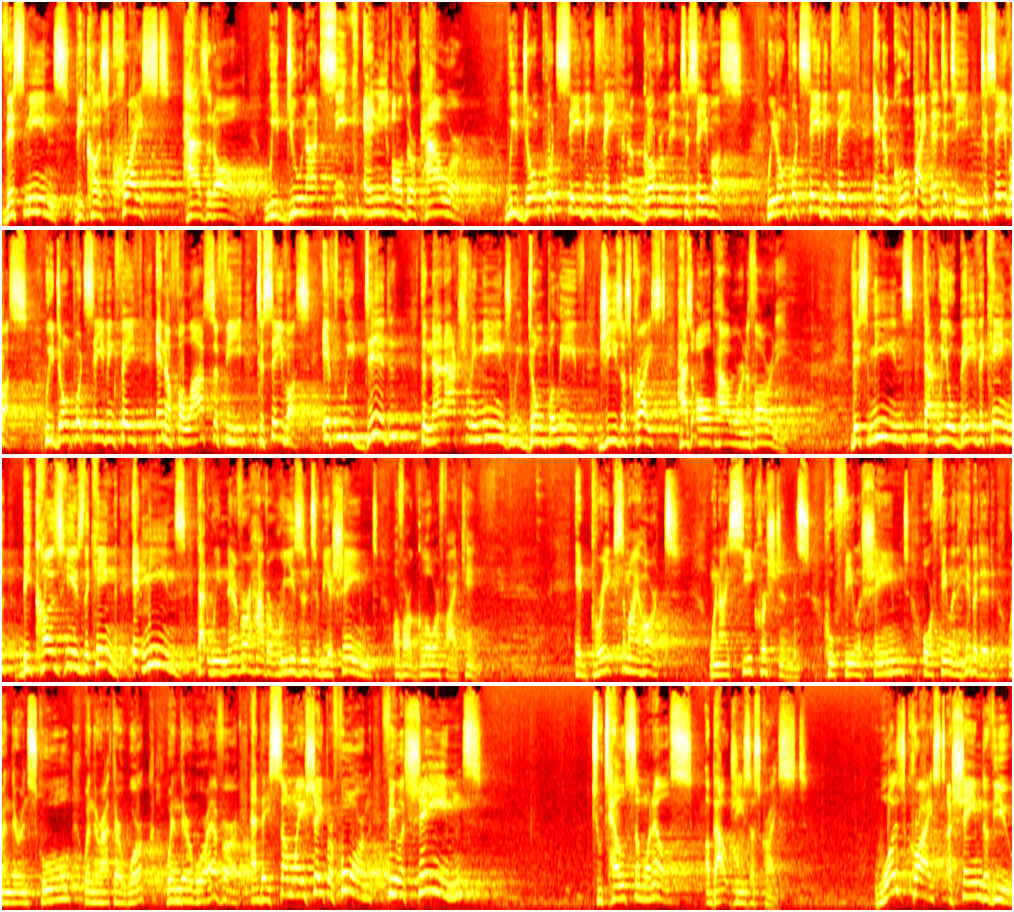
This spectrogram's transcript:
This means because Christ has it all, we do not seek any other power. We don't put saving faith in a government to save us. We don't put saving faith in a group identity to save us. We don't put saving faith in a philosophy to save us. If we did, then that actually means we don't believe Jesus Christ has all power and authority. This means that we obey the king because he is the king. It means that we never have a reason to be ashamed of our glorified king. It breaks my heart when I see Christians who feel ashamed or feel inhibited when they're in school, when they're at their work, when they're wherever, and they, some way, shape, or form, feel ashamed to tell someone else about Jesus Christ. Was Christ ashamed of you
